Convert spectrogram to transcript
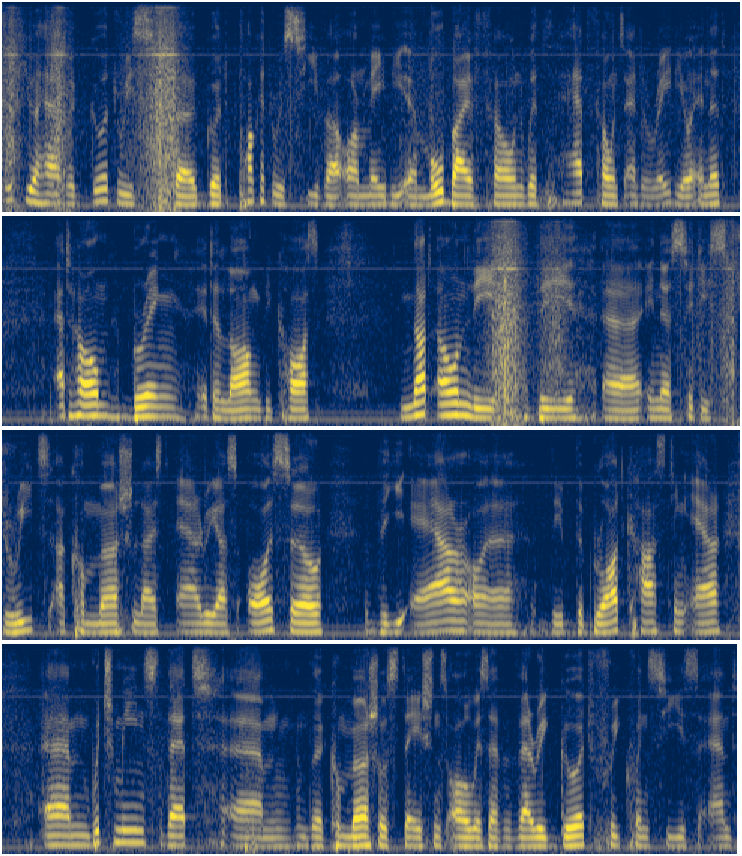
If you have a good receiver, a good pocket receiver, or maybe a mobile phone with headphones and a radio in it, at home, bring it along because not only the uh, inner city streets are commercialized areas, also the air, or uh, the, the broadcasting air um, which means that um, the commercial stations always have very good frequencies and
